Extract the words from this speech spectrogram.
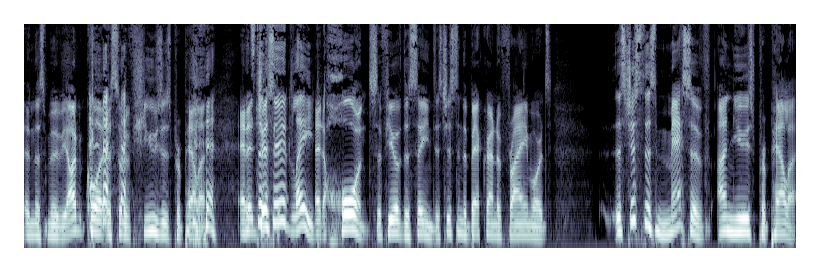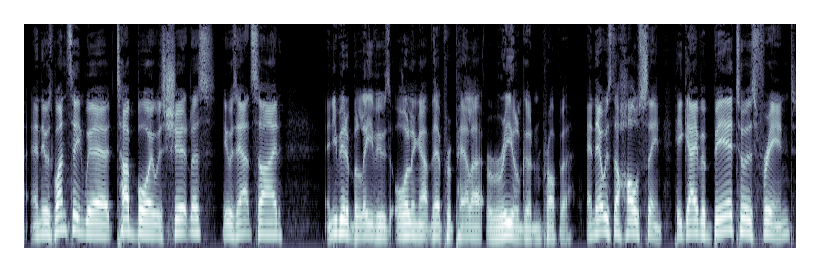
in this movie. I'd call it a sort of Hughes's propeller, and It's it just third lead. It haunts a few of the scenes. It's just in the background of frame, or it's it's just this massive unused propeller. And there was one scene where Tub Boy was shirtless. He was outside, and you better believe he was oiling up that propeller real good and proper. And that was the whole scene. He gave a beer to his friend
